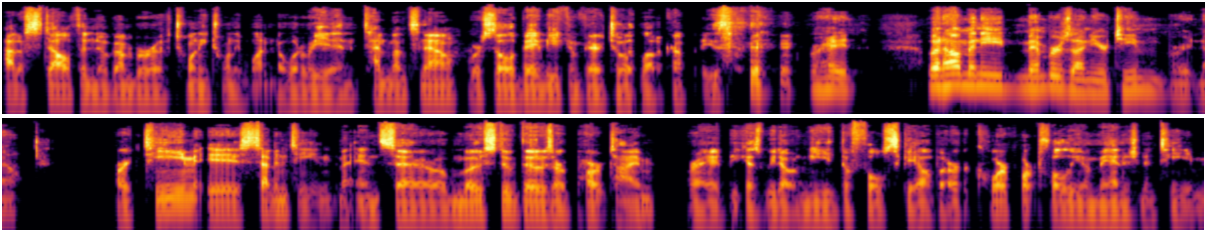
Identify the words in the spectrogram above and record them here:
out of stealth in November of 2021. What are we in? 10 months now? We're still a baby compared to a lot of companies. right. But how many members on your team right now? Our team is 17. And so most of those are part time, right? Because we don't need the full scale. But our core portfolio management team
